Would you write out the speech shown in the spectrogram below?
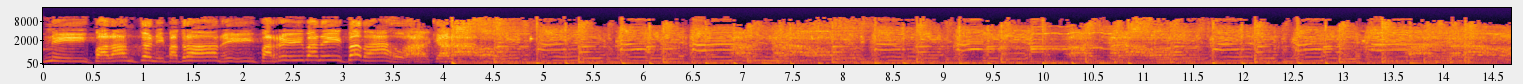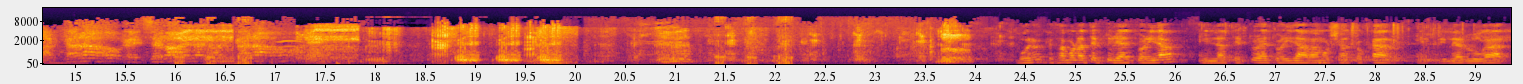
Ni para adelante, ni para atrás, ni para arriba, ni para abajo. ¡Al carajo! Bueno, empezamos la tertulia de actualidad. En la tertulia de actualidad vamos a tocar, en primer lugar,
